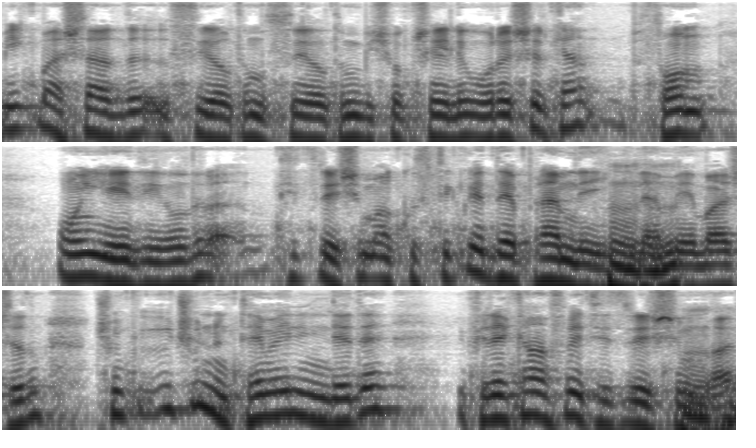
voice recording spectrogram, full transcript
İlk başlarda ısı yalıtımı, su yalıtımı birçok şeyle uğraşırken son 17 yıldır titreşim, akustik ve depremle ilgilenmeye başladım. Çünkü üçünün temelinde de frekans ve titreşim var.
